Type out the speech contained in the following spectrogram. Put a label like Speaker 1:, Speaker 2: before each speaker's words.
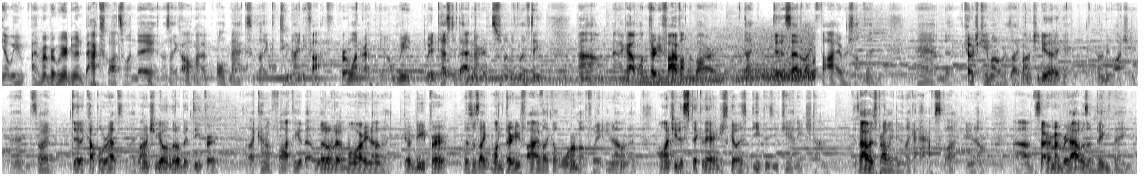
Speaker 1: you know, we I remember we were doing back squats one day, and I was like, oh, my old max is like 295 for a one rep. You know, we we had tested that in our swimming lifting, um, and I got 135 on the bar, like did a set of like five or something, and the coach came over and was like, why don't you do that again? Let me watch you. And so I did a couple reps, like, why don't you go a little bit deeper? So I kind of fought to get that a little bit more, you know, like go deeper. This was like 135, like a warm up weight, you know, like I want you to stick there and just go as deep as you can each time. Because I was probably doing like a half squat, you know. Um, so I remember that was a big thing.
